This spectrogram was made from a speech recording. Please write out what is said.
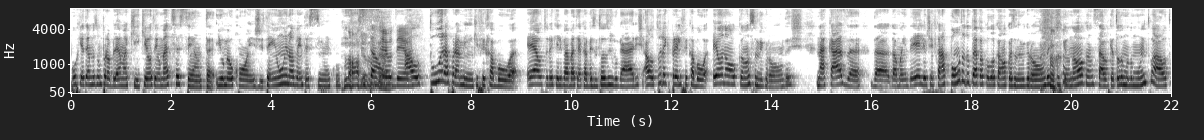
Porque temos um problema aqui, que eu tenho 1,60m e o meu cônjuge tem 1,95m. Nossa, então, meu Deus. a altura para mim que fica boa é a altura que ele vai bater a cabeça em todos os lugares. A altura que para ele fica boa, eu não alcanço micro-ondas. Na casa da, da mãe dele, eu tinha que ficar na ponta do pé para colocar uma coisa no micro-ondas, porque eu não alcançava, porque é todo mundo muito alto.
